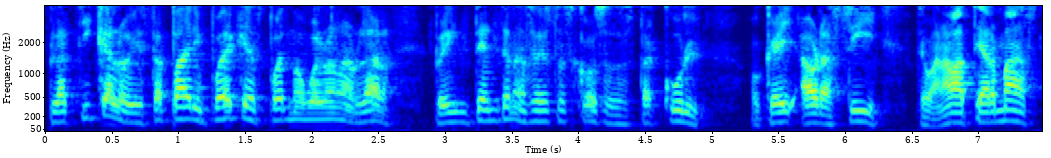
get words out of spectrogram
Platícalo y está padre y puede que después no vuelvan a hablar, pero intenten hacer estas cosas, está cool, ¿ok? Ahora sí, te van a batear más,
